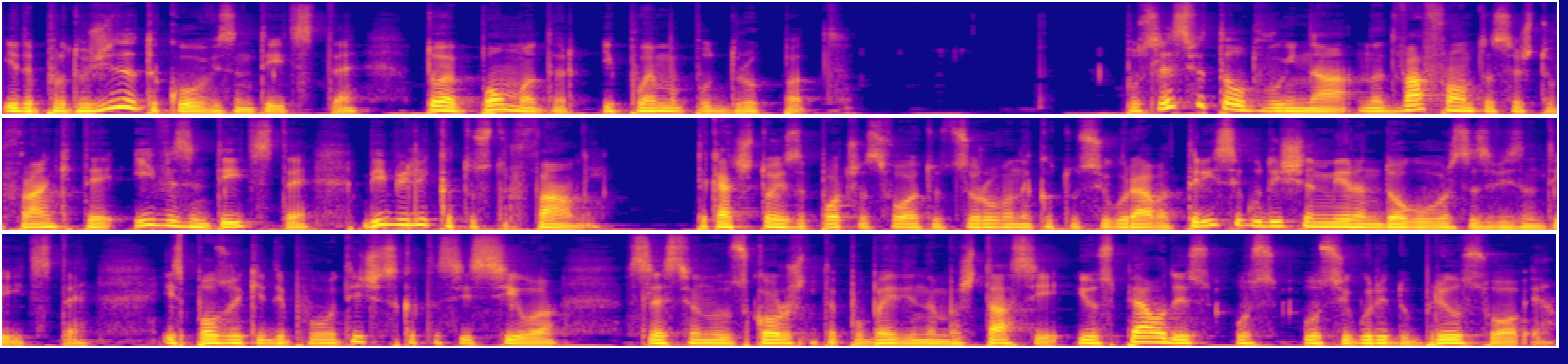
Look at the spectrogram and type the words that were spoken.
и да продължи да атакува византийците, той е по-мъдър и поема по друг път. Последствията от война на два фронта срещу франките и византийците би били катастрофални. Така че той започва своето царуване като осигурява 30 годишен мирен договор с византийците, използвайки дипломатическата си сила вследствие на скорошните победи на баща си и успява да осигури добри условия.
